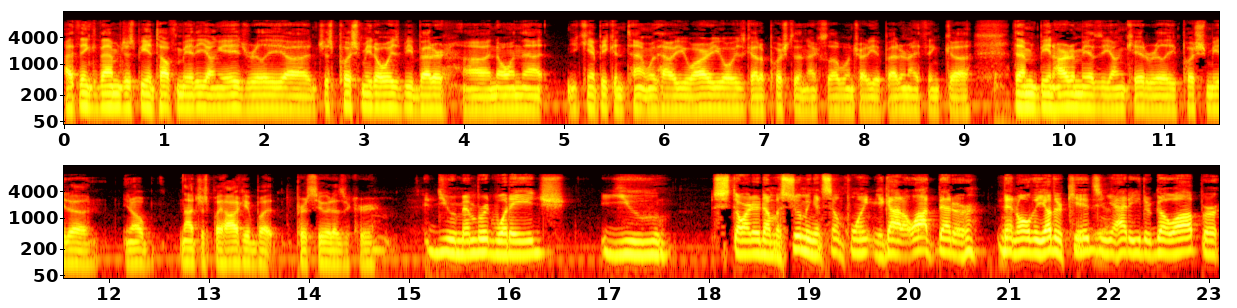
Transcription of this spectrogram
I think them just being tough on me at a young age really uh, just pushed me to always be better, uh, knowing that you can't be content with how you are. You always got to push to the next level and try to get better. And I think uh, them being hard on me as a young kid really pushed me to you know not just play hockey but pursue it as a career do you remember at what age you started? I'm assuming at some point you got a lot better than all the other kids, and you had to either go up or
